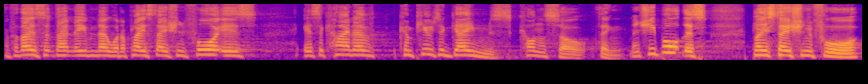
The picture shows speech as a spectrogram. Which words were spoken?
And for those that don't even know what a PlayStation 4 is, it's a kind of computer games console thing. And she bought this PlayStation 4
